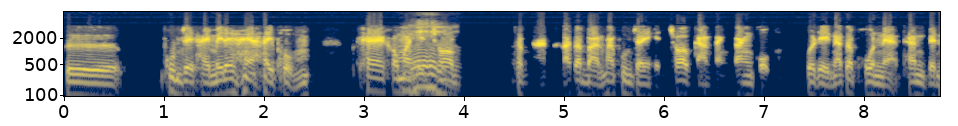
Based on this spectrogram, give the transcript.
คือภูมิใจไทยไม่ได้ให้อะไรผม แค่เขามาเห็นชอบรัฐบาลรัฐบาลพรรคภูมิใจเห็นชอบการแต่งตั้งผมพลเอกนัทพลเนี่ยท่านเป็น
